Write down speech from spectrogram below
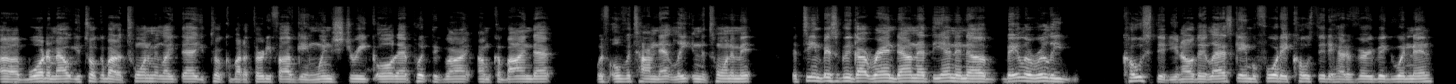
uh, wore them out. You talk about a tournament like that. You talk about a 35 game win streak. All that put to um combine that with overtime that late in the tournament. The team basically got ran down at the end, and uh, Baylor really coasted. You know, their last game before they coasted, they had a very big win. Then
